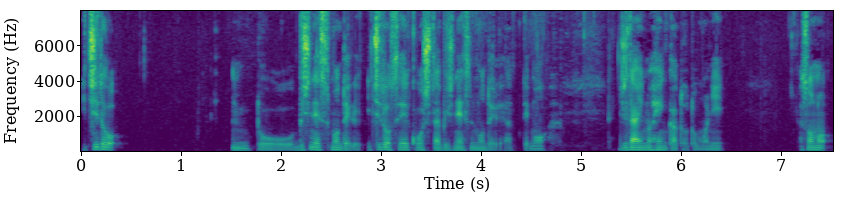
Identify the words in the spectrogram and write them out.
一度うんと、ビジネスモデル、一度成功したビジネスモデルであっても、時代の変化とともに、その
